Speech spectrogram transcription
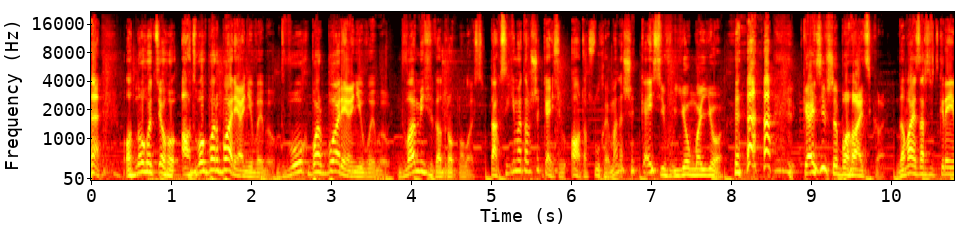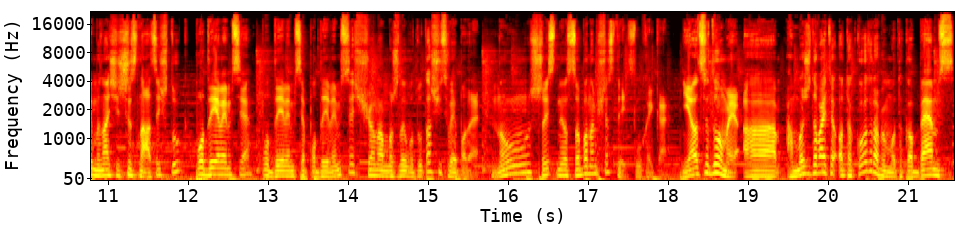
Одного цього. А, двох барбаріанів вибив. Двох барбаріанів вибив. Два міфіка дропнулось. Так, скільки ми там ще кейсів? А, так слухай, в мене ще кейсів, йо-майо. Кейсів ще багацько. Давай зараз відкриємо, значить, 16 штук. Подивимося, подивимося, подивимося, що нам можливо тут щось випаде. Ну, щось не особо нам щастить, слухай-ка. Я оце думаю, а, а може давайте отако зробимо? Тако бемс,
